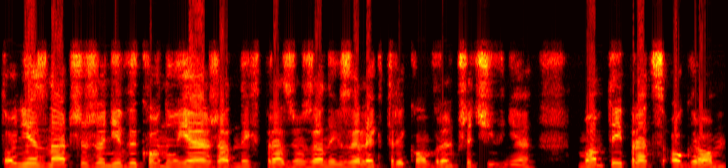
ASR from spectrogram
to nie znaczy, że nie wykonuję żadnych prac związanych z elektryką, wręcz przeciwnie. Mam tej pracy ogrom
